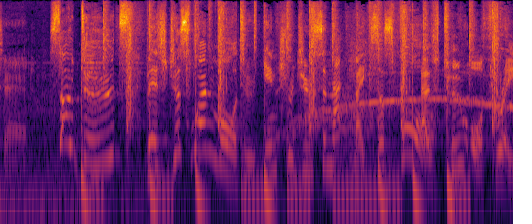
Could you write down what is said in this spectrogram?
Sad. So, dudes, there's just one more to introduce, and that makes us four. As two or three,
